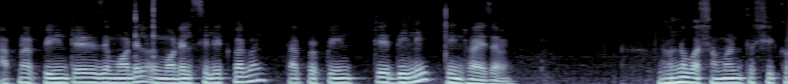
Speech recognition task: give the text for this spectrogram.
আপনার প্রিন্টের যে মডেল ওই মডেল সিলেক্ট করবেন। তারপর প্রিন্টে দিলেই প্রিন্ট হয়ে যাবে। ধন্যবাদ সম্মানিত শিক্ষক।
